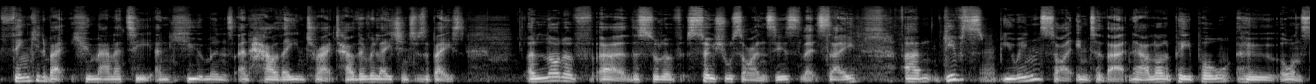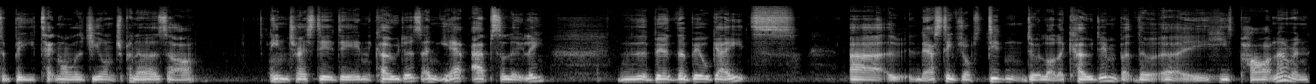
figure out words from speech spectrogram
thinking about humanity and humans and how they interact, how their relationships are based, a lot of uh, the sort of social sciences, let's say, um, gives you insight into that. Now, a lot of people who wants to be technology entrepreneurs are interested in coders, and yeah, absolutely, the the Bill Gates Uh, now Steve Jobs didn't do a lot of coding, but the, uh, his partner and,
